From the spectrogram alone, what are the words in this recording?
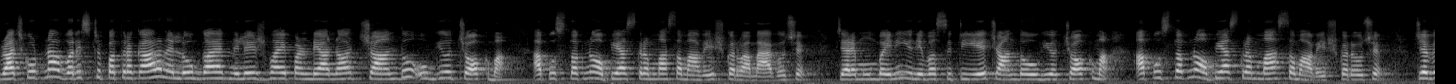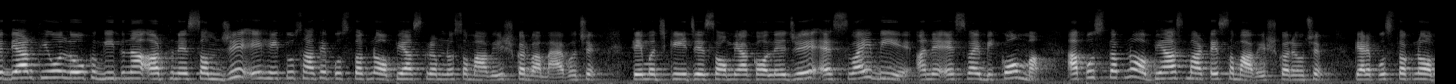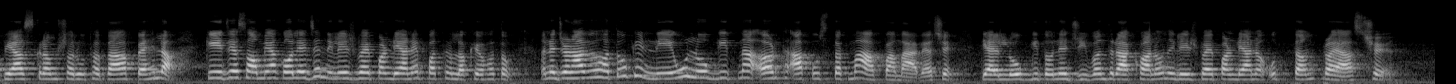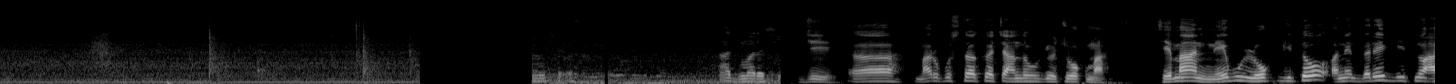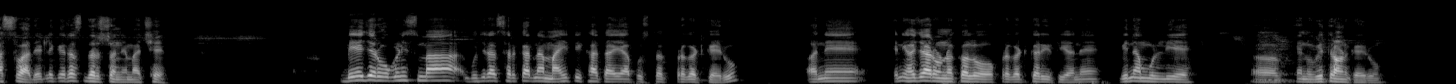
રાજકોટના વરિષ્ઠ પત્રકાર અને લોકગાયક નિલેશભાઈ પંડ્યાના ચાંદો ઉગ્યો ચોકમાં આ પુસ્તકનો અભ્યાસક્રમમાં સમાવેશ કરવામાં આવ્યો છે. જ્યારે મુંબઈની યુનિવર્સિટીએ ચાંદોગીઓ ચોકમાં આ પુસ્તકનો અભ્યાસક્રમમાં સમાવેશ કર્યો છે. જે વિદ્યાર્થીઓ લોકગીતના અર્થને સમજે એ હેતુ સાથે પુસ્તકનો અભ્યાસક્રમનો સમાવેશ કરવામાં આવ્યો છે. તેમજ કે જે સૌમ્યા કોલેજે એસવાય બીએ અને એસવાય બીકોમમાં આ પુસ્તકનો અભ્યાસ માટે સમાવેશ કર્યો છે. ત્યારે પુસ્તકનો અભ્યાસક્રમ શરૂ થતાં પહેલા કે જે સૌમ્યા કોલેજે નિલેશભાઈ પંડ્યાને પત્ર લખ્યો હતો અને જણાવ્યું હતું કે નેવું લોકગીતના અર્થ આ પુસ્તકમાં આપવામાં આવ્યા છે. ત્યારે લોકગીતોને જીવંત રાખવાનો નિલેશભાઈ પંડ્યાનો ઉત્તમ પ્રયાસ છે. આજ મારે જી અ, મારું પુસ્તક ચાંદો ઉગ્યો ચોકમાં જેમાં નેવું લોકગીતો અને દરેક ગીતનો આસ્વાદ એટલે કે રસદર્શન એમાં છે. બે હજાર ઓગણીસમાં ગુજરાત સરકારના માહિતી ખાતાએ આ પુસ્તક પ્રગટ કર્યું અને એની હજારો નકલો પ્રગટ કરી હતી અને વિનામૂલ્યે એનું વિતરણ કર્યું.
